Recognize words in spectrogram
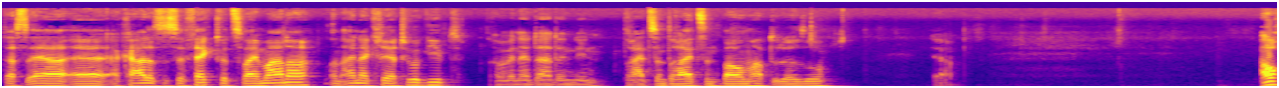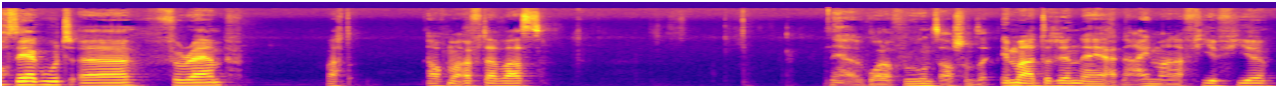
dass er äh, Arcades Effekt für zwei Mana und einer Kreatur gibt. Aber wenn er da dann den 13-13 Baum habt oder so. Ja. Auch sehr gut äh, für Ramp. Macht auch mal öfter was. Ja, Wall of Runes auch schon so immer drin. Er hat eine 1 Mana 4-4.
